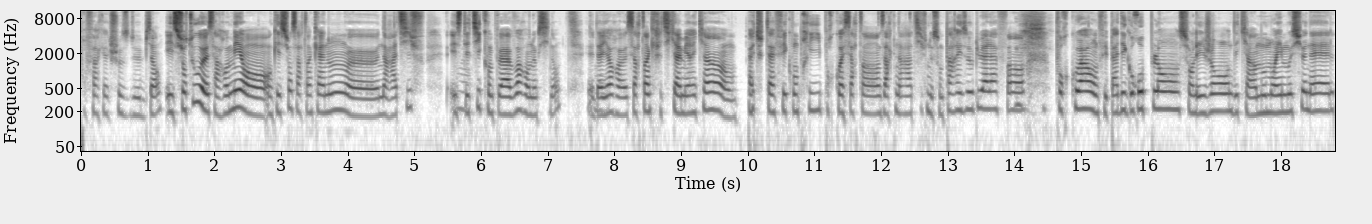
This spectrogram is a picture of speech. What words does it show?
pour faire quelque chose de bien. Et surtout, euh, ça remet en, en question certains canons euh, narratifs esthétiques qu'on peut avoir en Occident. Et d'ailleurs, certains critiques américains n'ont pas tout à fait compris pourquoi certains arcs narratifs ne sont pas résolus à la fin, pourquoi on ne fait pas des gros plans sur les gens dès qu'il y a un moment émotionnel.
